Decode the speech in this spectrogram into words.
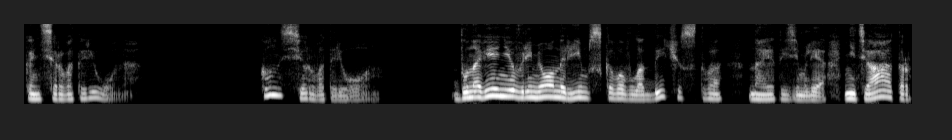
консерваториона. Консерваторион. дуновение времен римского владычества на этой земле. Не театр,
